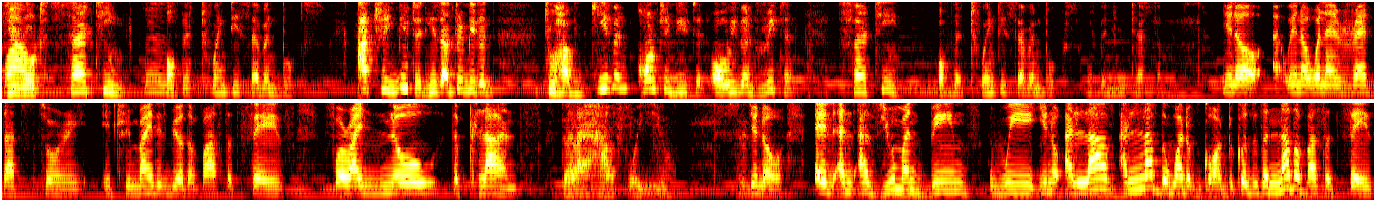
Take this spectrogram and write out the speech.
He wrote 13 of the 27 books attributed, he's attributed to have given, contributed, or even written 13 of the 27 books of the New Testament. You know, you know, when I read that story, it reminded me of the verse that says, "For I know the plans that, I have for you." You the know, and and as human beings, we, you know, I love I love the word of God because there's another verse that says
